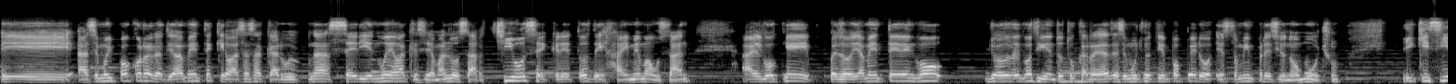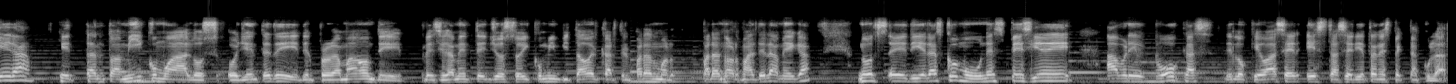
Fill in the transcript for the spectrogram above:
eh, hace muy poco relativamente que vas a sacar una serie nueva que se llama Los Archivos Secretos de Jaime Maussan, algo que pues obviamente vengo, yo vengo siguiendo tu carrera desde hace mucho tiempo, pero esto me impresionó mucho y quisiera que tanto a mí como a los oyentes de- del programa donde precisamente yo estoy como invitado del cartel Paranormal, paranormal de la Mega, nos eh, dieras como una especie de abrebocas de lo que va a ser esta serie tan espectacular.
